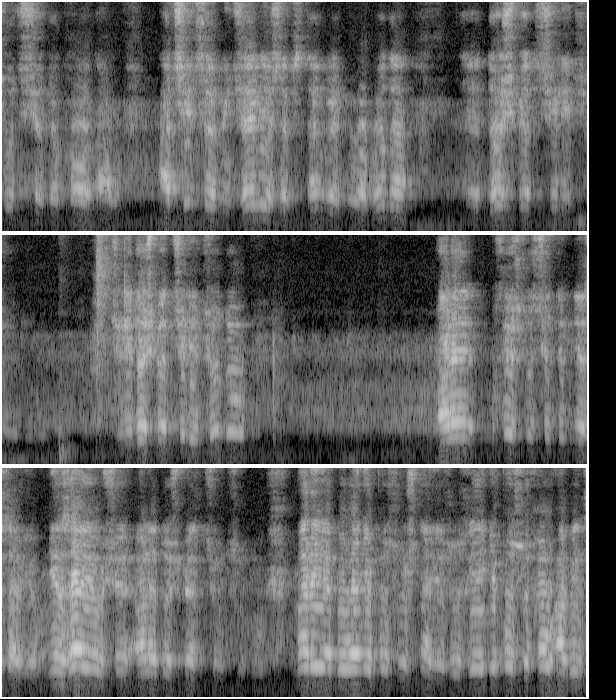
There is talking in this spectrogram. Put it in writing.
cud się dokonał. A ci, co widzieli, że w stęgłach była woda, e, doświadczyli cudu. Czyli doświadczyli cudu, ale Chrystus się tym nie zajął. Nie zajął się, ale doświadczył cudu. Maria była nieposłuszna, Jezus jej nie posłuchał, a więc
